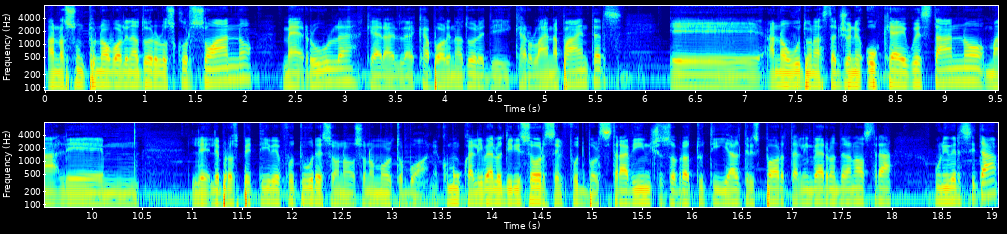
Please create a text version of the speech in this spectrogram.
Hanno assunto un nuovo allenatore lo scorso anno, Matt Rule, che era il capo allenatore dei Carolina Panthers, e hanno avuto una stagione ok quest'anno, ma le, mm, le, le prospettive future sono, sono, molto buone. Comunque a livello di risorse il football stravince soprattutto gli altri sport all'interno della nostra università.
